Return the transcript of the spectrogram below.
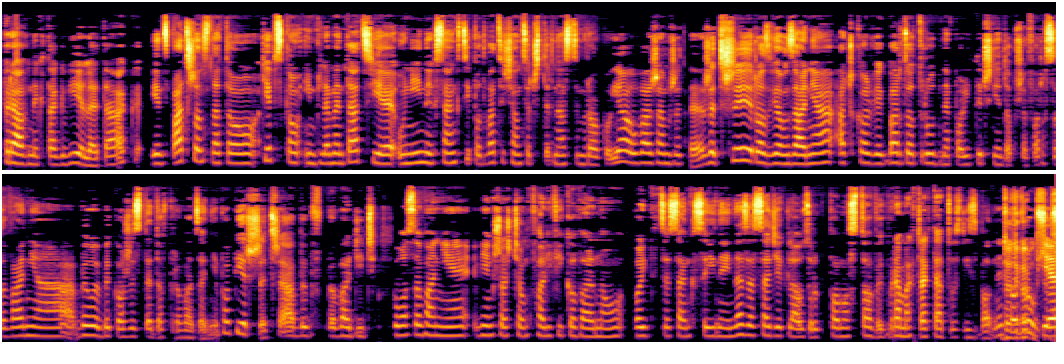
prawnych tak wiele, tak? Więc patrząc na tą kiepską implementację unijnych sankcji po 2014 roku, ja uważam, że, że trzy rozwiązania, aczkolwiek bardzo trudne politycznie do przeforsowania, byłyby korzystne do wprowadzenia. Po pierwsze, trzeba by wprowadzić głosowanie większością kwalifikowaną w polityce sankcyjnej na zasadzie klauzul pomostowych w ramach traktatu z Lizbony. To po tylko, drugie,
